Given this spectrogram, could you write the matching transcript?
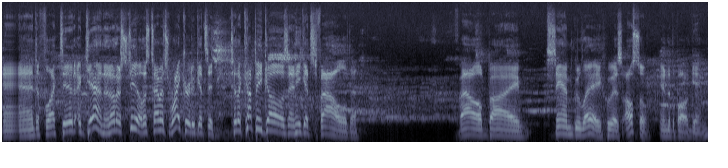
and deflected again. Another steal. This time it's Reichert who gets it. To the cup he goes and he gets fouled. Fouled by Sam Goulet, who is also into the ball game.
